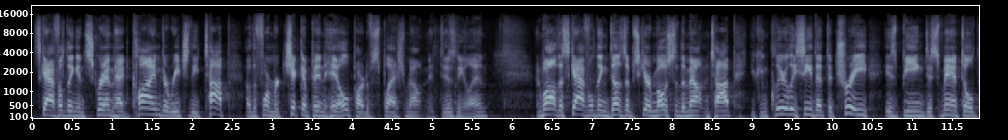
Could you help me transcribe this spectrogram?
scaffolding and scrim had climbed to reach the top of the former Chick-a-Pin Hill, part of Splash Mountain at Disneyland. And while the scaffolding does obscure most of the mountaintop, you can clearly see that the tree is being dismantled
